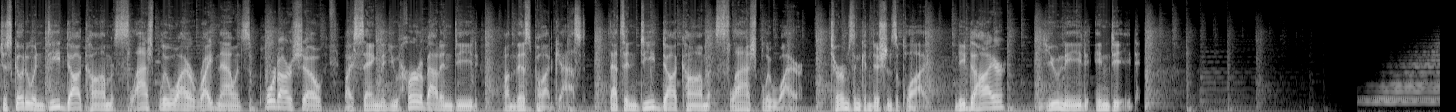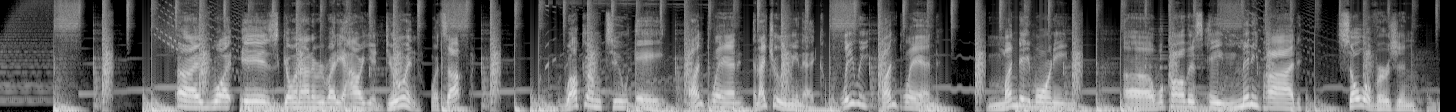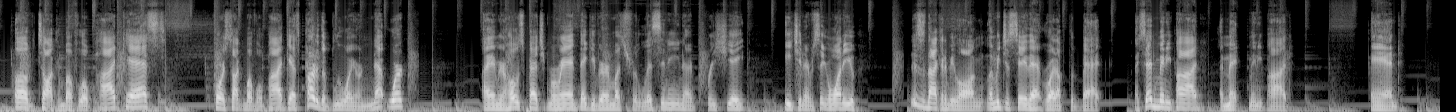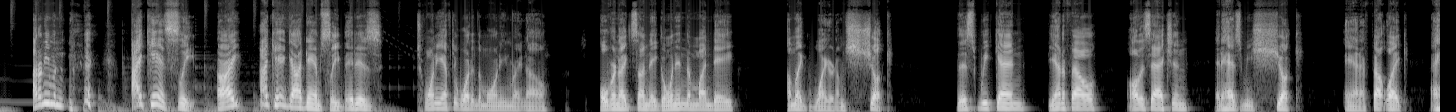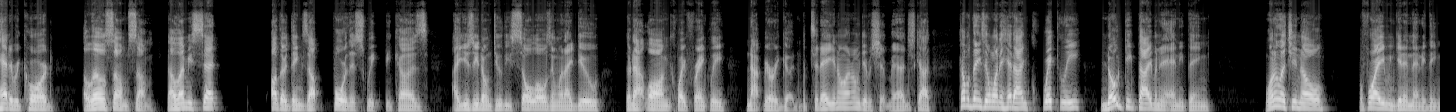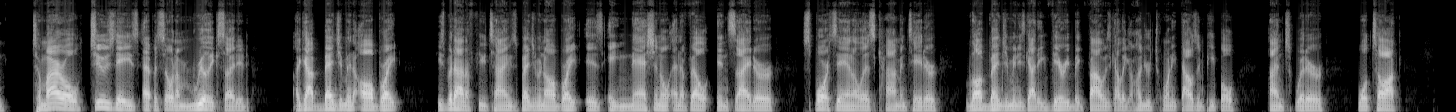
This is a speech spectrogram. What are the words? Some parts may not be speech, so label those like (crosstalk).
Just go to Indeed.com slash BlueWire right now and support our show by saying that you heard about Indeed on this podcast. That's Indeed.com slash BlueWire. Terms and conditions apply. Need to hire? You need Indeed. All right, what is going on, everybody? How are you doing? What's up? Welcome to a unplanned, and I truly mean that, completely unplanned Monday morning. Uh, we'll call this a mini pod solo version of Talking Buffalo podcast. Of course, Talking Buffalo podcast, part of the Blue Wire Network. I am your host, Patrick Moran. Thank you very much for listening. I appreciate each and every single one of you. This is not going to be long. Let me just say that right off the bat. I said mini pod, I meant mini pod. And I don't even, (laughs) I can't sleep. All right. I can't goddamn sleep. It is 20 after one in the morning right now. Overnight Sunday, going into Monday. I'm like wired. I'm shook. This weekend, the NFL, all this action, it has me shook. And I felt like I had to record a little something, something. Now, let me set other things up for this week because I usually don't do these solos. And when I do, they're not long, quite frankly, not very good. But today, you know, I don't give a shit, man. I just got a couple things I want to hit on quickly. No deep diving into anything. Want to let you know before I even get into anything. Tomorrow, Tuesday's episode, I'm really excited. I got Benjamin Albright. He's been on a few times. Benjamin Albright is a national NFL insider, sports analyst, commentator. Love Benjamin. He's got a very big following. He's got like 120,000 people on Twitter. We'll talk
